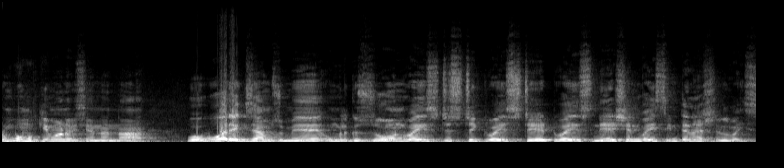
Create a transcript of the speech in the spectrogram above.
ரொம்ப முக்கியமான விஷயம் என்னென்னா ஒவ்வொரு எக்ஸாம்ஸுமே உங்களுக்கு zone wise district wise state wise nation wise international wise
